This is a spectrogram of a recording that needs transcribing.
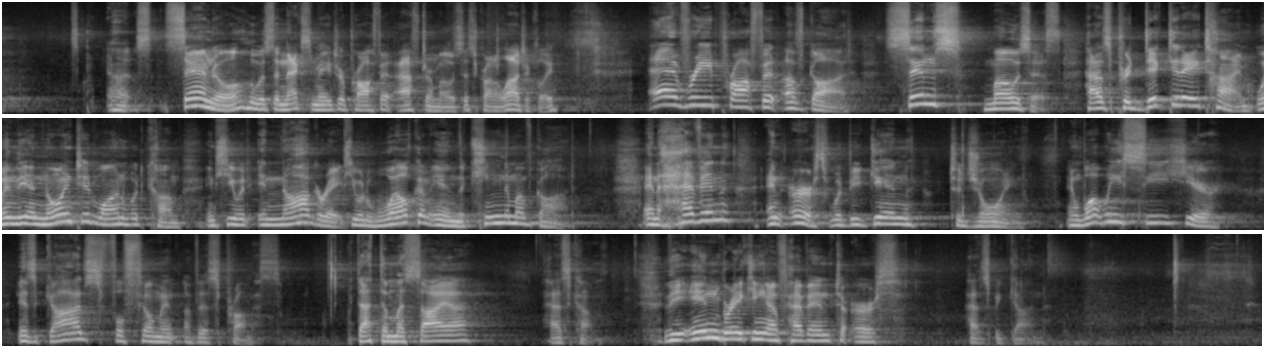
uh, Samuel, who was the next major prophet after Moses chronologically, every prophet of God since Moses has predicted a time when the anointed one would come and he would inaugurate, he would welcome in the kingdom of God. And heaven and earth would begin to join. And what we see here is God's fulfillment of this promise that the Messiah has come. The inbreaking of heaven to earth has begun.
